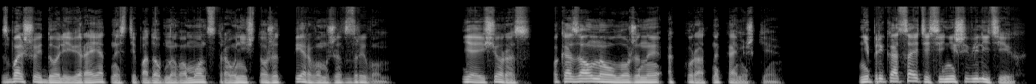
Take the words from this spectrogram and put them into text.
С большой долей вероятности подобного монстра уничтожит первым же взрывом. Я еще раз показал на уложенные аккуратно камешки. Не прикасайтесь и не шевелите их.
